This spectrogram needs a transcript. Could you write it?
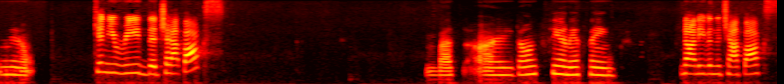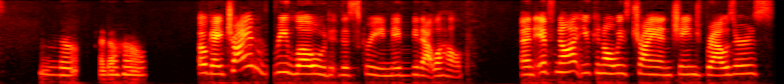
No, Can you read the chat box? but I don't see anything. Not even the chat box? No, I don't have. Okay, try and reload the screen. Maybe that will help. And if not, you can always try and change browsers.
